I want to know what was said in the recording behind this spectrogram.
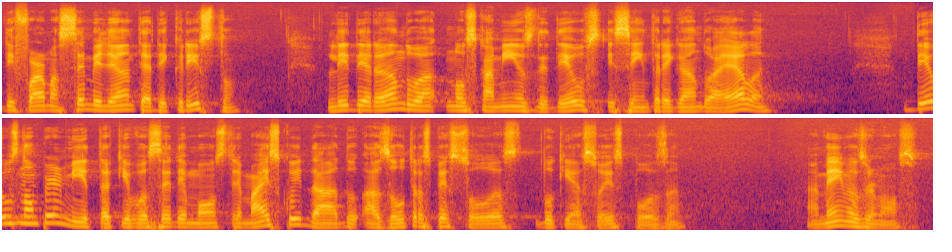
de forma semelhante à de Cristo, liderando-a nos caminhos de Deus e se entregando a ela? Deus não permita que você demonstre mais cuidado às outras pessoas do que à sua esposa. Amém, meus irmãos?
